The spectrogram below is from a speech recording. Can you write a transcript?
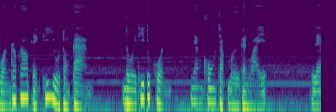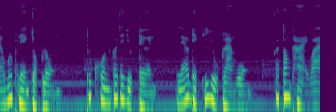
วนรอบๆเด็กที่อยู่ตรงกลาง โดยที่ทุกคนยังคงจับมือกันไว้ แล้วเมื่อเพลงจบลง ทุกคนก็จะหยุดเดิน แล้วเด็กที่อยู่กลางวง ก็ต้องถ่ายว่า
